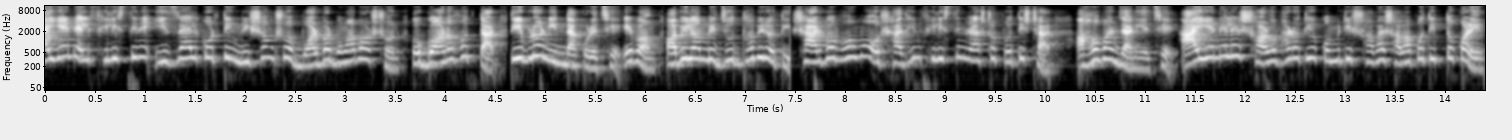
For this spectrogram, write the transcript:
আইএনএল ফিলিস্তিনে ইসরায়েল কর্তৃক নৃশংস বর্বর বোমাবর্ষণ ও গণহত্যার তীব্র নিন্দা করেছে এবং অবিলম্বে যুদ্ধবিরতি, সার্বভৌম ও স্বাধীন ফিলিস্তিন রাষ্ট্র প্রতিষ্ঠার আহ্বান জানিয়েছে। আইএনএল এর সর্বভারতীয় কমিটির সভায় সভাপতিত্ব করেন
